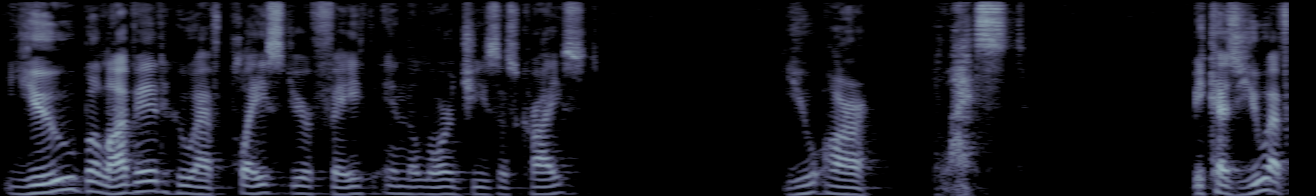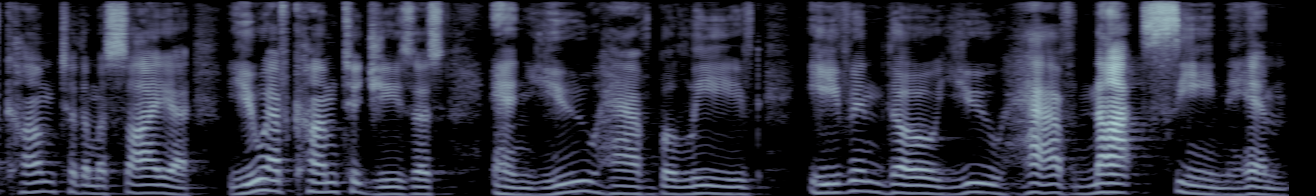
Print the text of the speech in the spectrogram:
You, beloved, who have placed your faith in the Lord Jesus Christ, you are blessed because you have come to the Messiah, you have come to Jesus, and you have believed even though you have not seen him.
